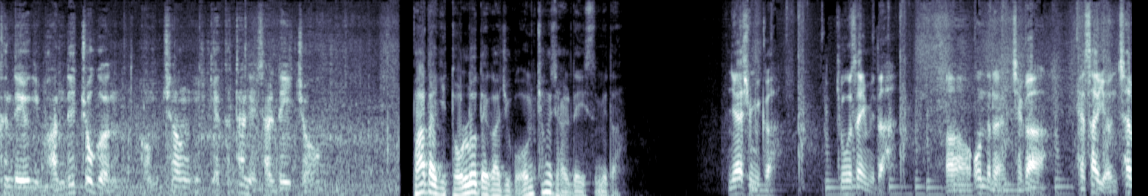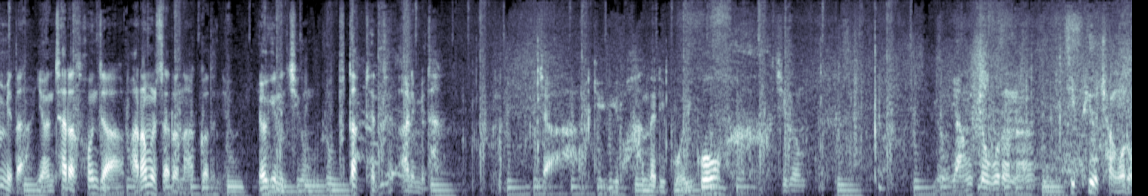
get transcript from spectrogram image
근데 여기 반대쪽은 엄청 깨끗하게 잘 돼 있죠? 바닥이 돌로 돼가지고 엄청 잘 돼 있습니다. 안녕하십니까. 김호사입니다 어, 오늘은 제가 회사 연차입니다. 연차라서 혼자 바람을 쐬러 나왔거든요. 여기는 지금 루프탑 텐트 아닙니다. 자 이렇게 위로 하늘이 보이고 지금 요 양쪽으로는 TPU 창으로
